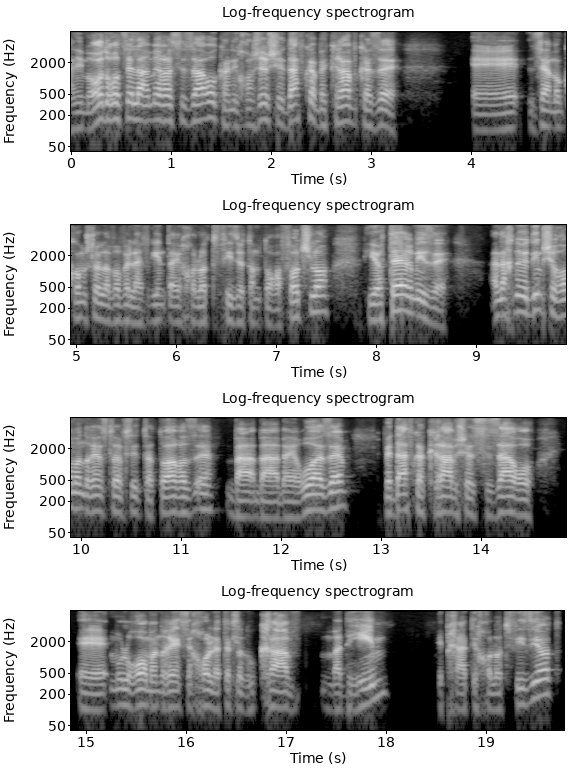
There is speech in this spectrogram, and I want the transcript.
אני מאוד רוצה להמר על סזארו, כי אני חושב שדווקא בקרב כזה, אה, זה המקום שלו לבוא ולהפגין את היכולות הפיזיות המטורפות שלו. יותר מזה, אנחנו יודעים שרומן ריינס לא הפסיד את התואר הזה, באירוע הזה, ודווקא קרב של סזארו אה, מול רומן ריינס יכול לתת לנו קרב מדהים, מבחינת יכולות פיזיות.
